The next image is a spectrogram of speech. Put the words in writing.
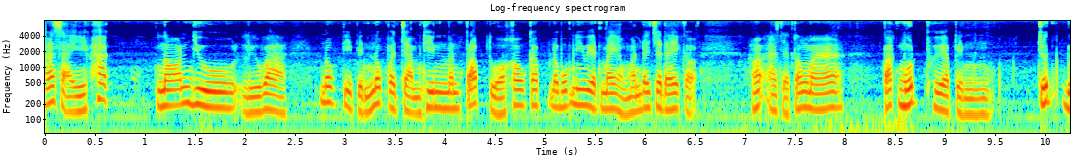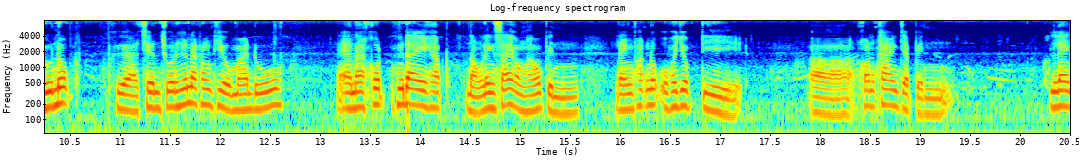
อาศัยพักนอนอยู่ หรือว่านกที่เป็นนกประจำถิ่นมันปรับตัวเข้ากับระบบนิเวศใหม่ของมันได้จะได้ก็เขาอาจจะต้องมาปักมุดเพื่อเป็น จุดดูนกเพื่อเชิญชวนให้นักท่องเที่ยวมาดูในอนาคตให้ได้ครับหนองเลงไส้ของเขาเป็นแหล่งพักนกอพยพที่ค่อนข้างจะเป็นแหล่ง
